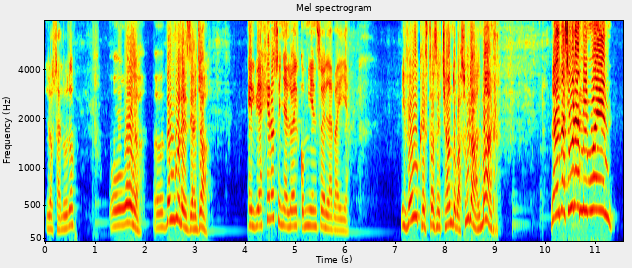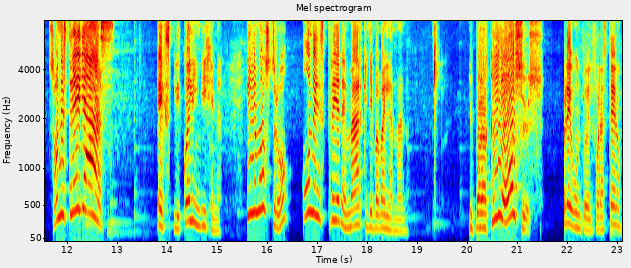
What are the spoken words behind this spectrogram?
Lo saludó. Oh, hola, eh, vengo desde allá. El viajero señaló el comienzo de la bahía. Y veo que estás echando basura al mar. ¡No es basura, mi buen! ¡Son estrellas! explicó el indígena y le mostró una estrella de mar que llevaba en la mano. ¿Y para qué lo haces? preguntó el forastero.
